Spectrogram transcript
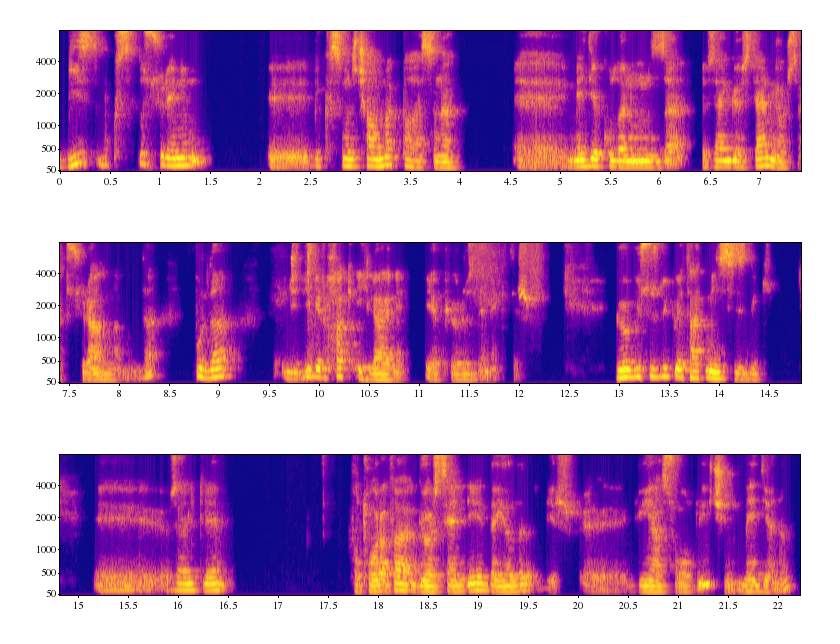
Biz bu kısıtlı sürenin e, bir kısmını çalmak pahasına e, medya kullanımımıza özen göstermiyorsak süre anlamında burada ciddi bir hak ihlali yapıyoruz demektir. Görgüsüzlük ve tatminsizlik. Ee, özellikle fotoğrafa, görselliğe dayalı bir e, dünyası olduğu için medyanın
